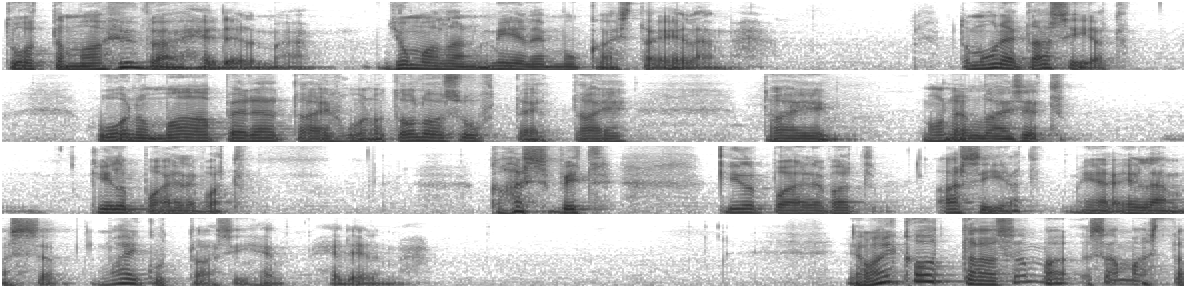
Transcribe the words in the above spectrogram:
tuottamaan hyvää hedelmää, Jumalan mielenmukaista elämää. Mutta monet asiat, huono maaperä tai huonot olosuhteet tai, tai monenlaiset kilpailevat kasvit, kilpailevat asiat meidän elämässä vaikuttaa siihen hedelmään. Ja vaikka ottaa sama, samasta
